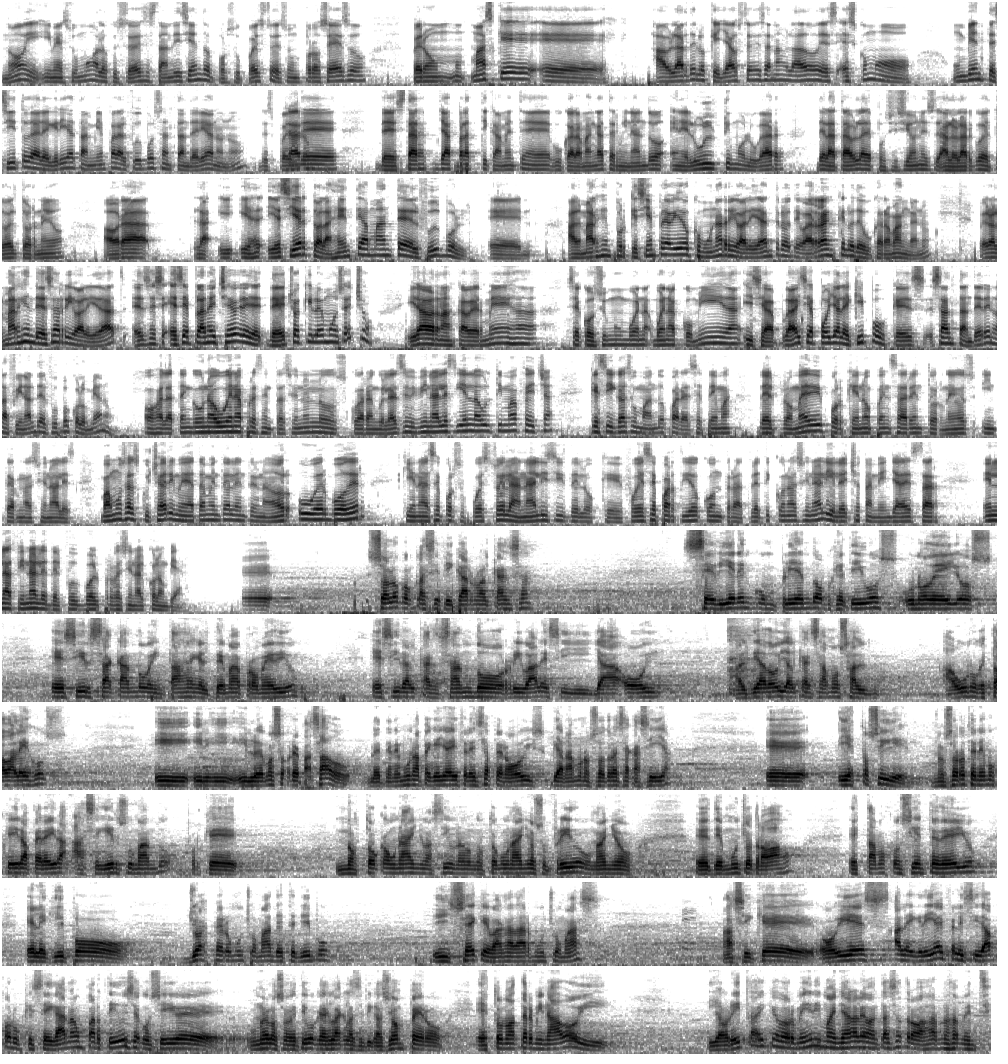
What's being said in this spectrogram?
No, y, y me sumo a lo que ustedes están diciendo, por supuesto, es un proceso, pero más que eh, hablar de lo que ya ustedes han hablado, es, es como un vientecito de alegría también para el fútbol santanderiano, ¿no? Después Claro. de, de estar ya prácticamente Bucaramanga terminando en el último lugar de la tabla de posiciones a lo largo de todo el torneo, ahora, la- y, y- y es cierto, a la gente amante del fútbol, eh, al margen, porque siempre ha habido como una rivalidad entre los de Barranca y los de Bucaramanga, ¿no? Pero al margen de esa rivalidad, ese, ese plan es chévere. De, hecho, aquí lo hemos hecho. Ir a Barranca Bermeja, se consume buena, buena comida y se, y se apoya al equipo, que es Santander en la final del fútbol colombiano. Ojalá tenga una buena presentación en los cuadrangulares semifinales y en la última fecha que siga sumando para ese tema del promedio y por qué no pensar en torneos internacionales. Vamos a escuchar inmediatamente al entrenador Uber Boder, quien hace por supuesto el análisis de lo que fue ese partido contra Atlético Nacional y el hecho también ya de estar en las finales del fútbol profesional colombiano. Eh, solo con clasificar no alcanza. Se vienen cumpliendo objetivos. Uno de ellos es ir sacando ventaja en el tema de promedio, es ir alcanzando rivales y ya hoy, al día de hoy, alcanzamos al, a uno que estaba lejos y, lo hemos sobrepasado. Le tenemos una pequeña diferencia, pero hoy ganamos nosotros esa casilla. Eh, y esto sigue. Nosotros tenemos que ir a Pereira a seguir sumando porque nos toca un año así, nos toca un año sufrido, un año eh, de mucho trabajo. Estamos conscientes de ello. El equipo, yo espero mucho más de este equipo. y sé que van a dar mucho más. Así que hoy es alegría y felicidad porque se gana un partido y se consigue uno de los objetivos que es la clasificación, pero esto no ha terminado y, y ahorita hay que dormir y mañana levantarse a trabajar nuevamente.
